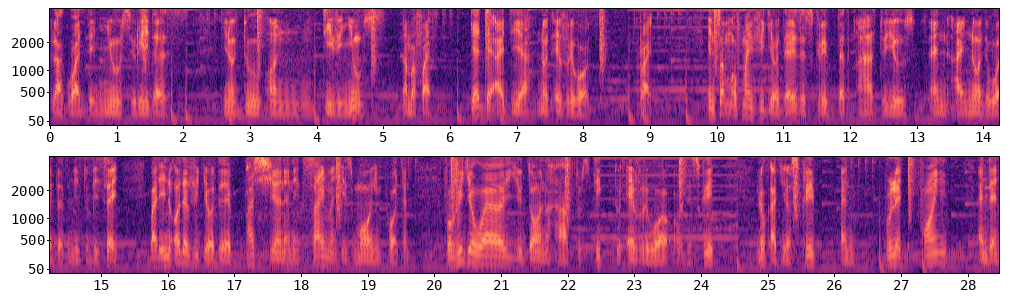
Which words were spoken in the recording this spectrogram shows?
like what the news readers, you know, do on TV news. Number five, get the idea, not every word. Right. In some of my videos, there is a script that I have to use, and I know the word that need to be said. But in other video, the passion and excitement is more important. For video where you don't have to stick to every word of the script, look at your script and bullet point and then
